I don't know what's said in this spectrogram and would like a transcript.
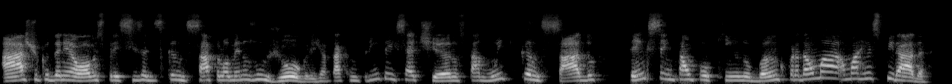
acho que o Daniel Alves precisa descansar pelo menos um jogo. Ele já está com 37 anos, está muito cansado, tem que sentar um pouquinho no banco para dar uma, uma respirada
